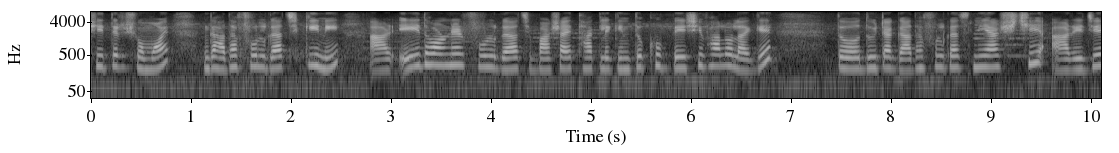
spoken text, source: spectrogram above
শীতের সময় গাঁদা ফুল গাছ কিনি, আর এই ধরনের ফুল গাছ বাসায় থাকলে কিন্তু খুব বেশি ভালো লাগে। তো দুইটা গাঁদা ফুল গাছ নিয়ে আসছি। আর এই যে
